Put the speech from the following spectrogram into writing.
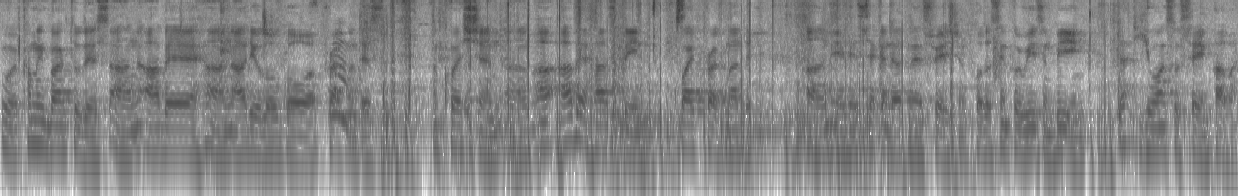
well, coming back to this on Abe an ideologue or pragmatist uh, question, um, Abe has been quite pragmatic um, in his second administration for the simple reason being that he wants to stay in power.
